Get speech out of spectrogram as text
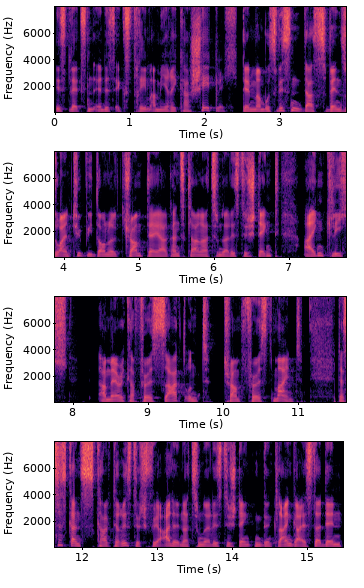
ist letzten Endes extrem Amerika schädlich. Denn man muss wissen, dass wenn so ein Typ wie Donald Trump, der ja ganz klar nationalistisch denkt, eigentlich America First sagt und Trump First meint. Das ist ganz charakteristisch für alle nationalistisch denkenden Kleingeister, denn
